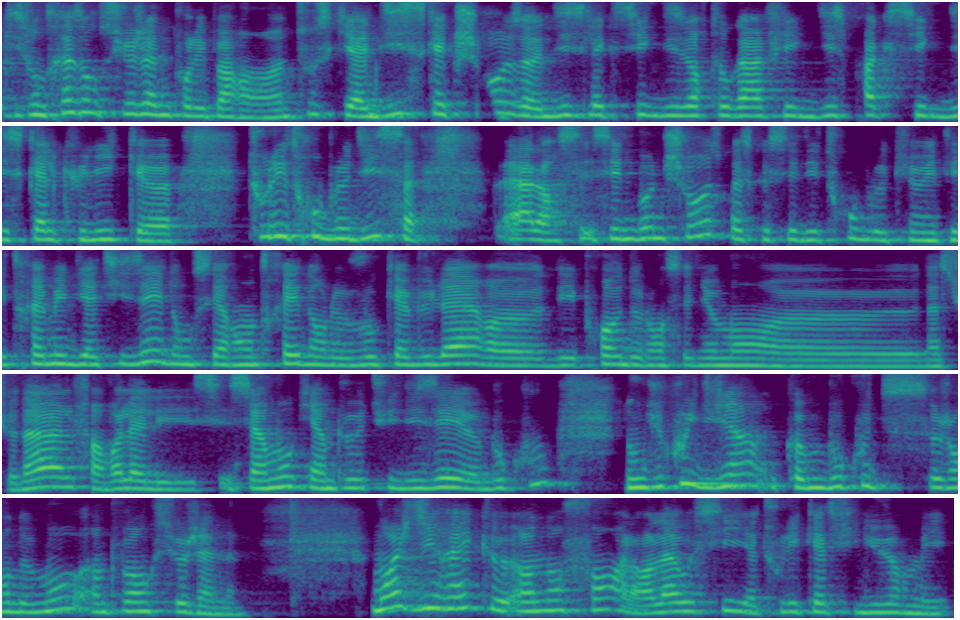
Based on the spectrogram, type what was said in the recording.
qui sont très anxiogènes pour les parents. Hein. Tout ce qui a 10 quelque chose, dyslexique, dysorthographique, dyspraxique, dyscalculique, euh, tous les troubles 10. Alors, c'est une bonne chose parce que c'est des troubles qui ont été très médiatisés. Donc, c'est rentré dans le vocabulaire euh, des profs de l'enseignement euh, national. Enfin, voilà, c'est un mot qui est un peu utilisé beaucoup. Donc, du coup, il devient, comme beaucoup de ce genre de mots, un peu anxiogène. Moi, je dirais qu'un enfant, alors là aussi, il y a tous les cas de figure, mais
